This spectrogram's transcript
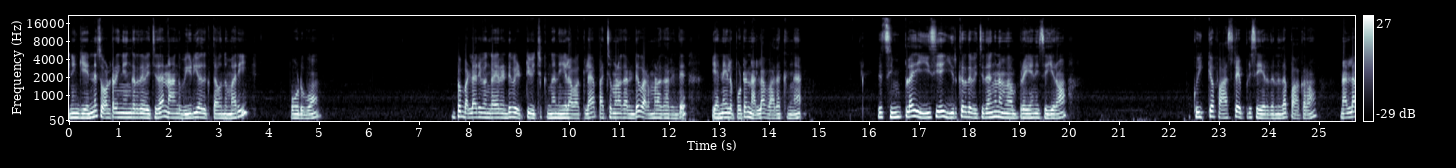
நீங்கள் என்ன சொல்கிறீங்கிறத வச்சு தான் நாங்கள் வீடியோ அதுக்கு தகுந்த மாதிரி போடுவோம். இப்போ பல்லாரி வெங்காயம் ரெண்டு வெட்டி வச்சுக்கோங்க. நீல வாக்கில் பச்சை மிளகா ரெண்டு வரமிளகா ரெண்டு. எண்ணெயில் போட்டு நல்லா வதக்குங்க. இது சிம்பிளாக ஈஸியாக இருக்கிறத வச்சு தாங்க நம்ம பிரியாணி செய்கிறோம் குயிக்காக ஃபாஸ்ட்டாக எப்படி செய்கிறதுன்னு தான் பார்க்குறோம் நல்லா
